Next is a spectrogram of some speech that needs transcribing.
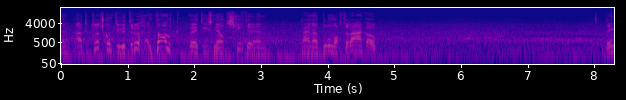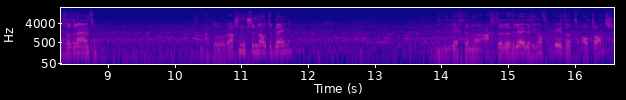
En uit de kluts komt hij weer terug. En dan weet hij snel te schieten. En bijna doel nog te raken ook. Links wat ruimte. Gemaakt door Rasmussen notenbenen. Die legt hem achter de verdediging. Of probeert dat althans.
